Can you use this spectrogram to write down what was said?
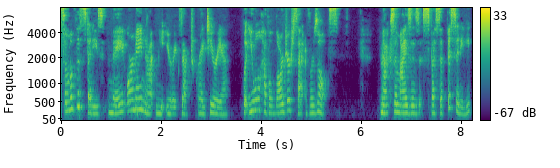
Some of the studies may or may not meet your exact criteria, but you will have a larger set of results. Maximizes specificity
